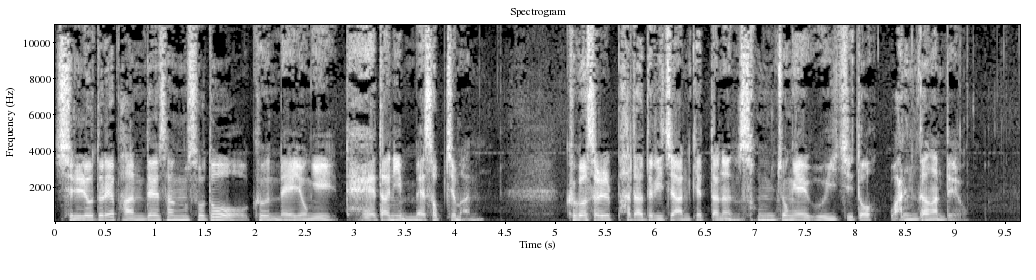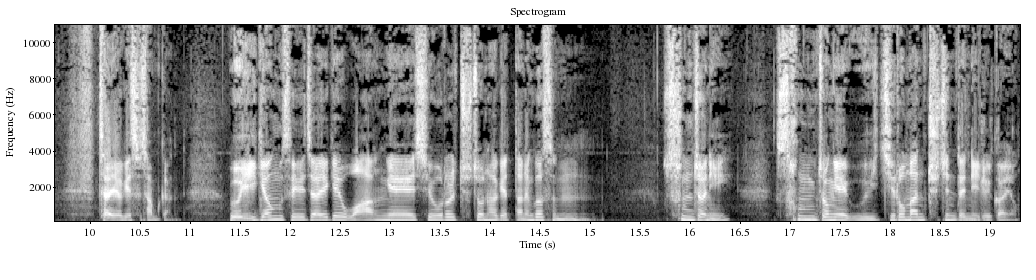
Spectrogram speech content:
신료들의 반대 상소도 그 내용이 대단히 매섭지만 그것을 받아들이지 않겠다는 성종의 의지도 완강한데요. 자, 여기서 잠깐. 의경세자에게 왕의 시호를 추존하겠다는 것은 순전히 성종의 의지로만 추진된 일일까요?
